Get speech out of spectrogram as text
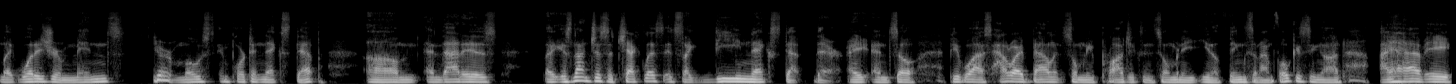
like what is your mins, your most important next step, um, and that is like it's not just a checklist it's like the next step there right? And so people ask how do i balance so many projects and so many you know things that i'm focusing on? I have a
